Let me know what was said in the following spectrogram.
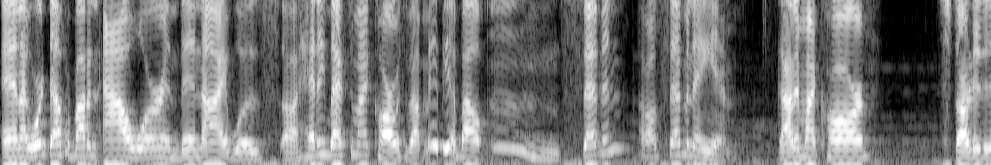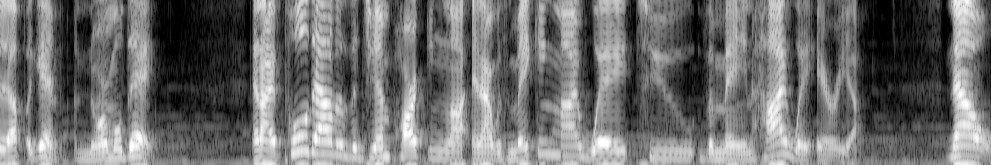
And I worked out for about an hour, and then I was uh, heading back to my car. It was about maybe about mm, seven, about 7 a.m. Got in my car, started it up again, a normal day. And I pulled out of the gym parking lot and I was making my way to the main highway area. Now,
